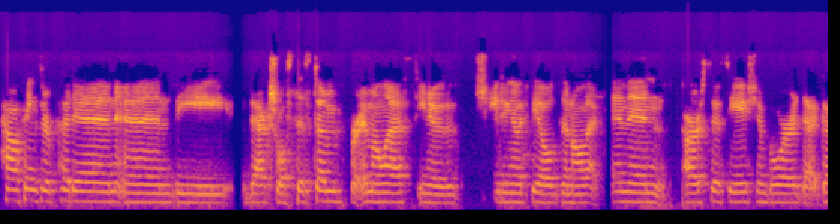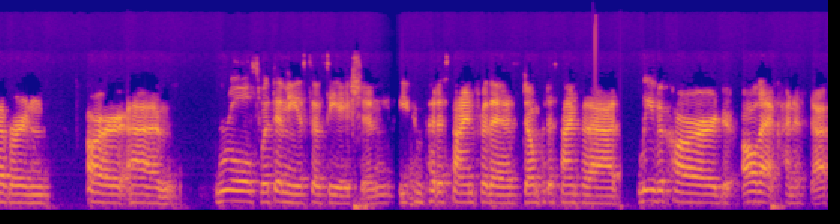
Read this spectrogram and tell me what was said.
how things are put in and the the actual system for MLS, you know, the changing of the fields and all that. And then our association board that governs our um, rules within the association. You can put a sign for this, don't put a sign for that, leave a card, all that kind of stuff.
